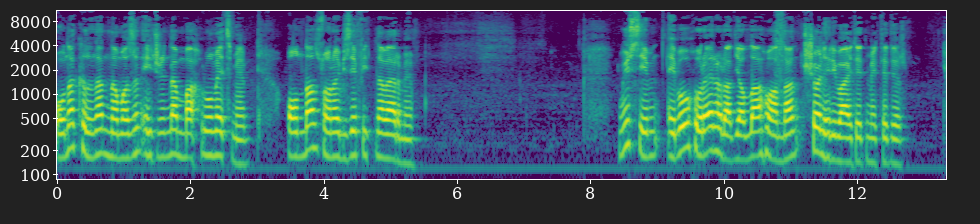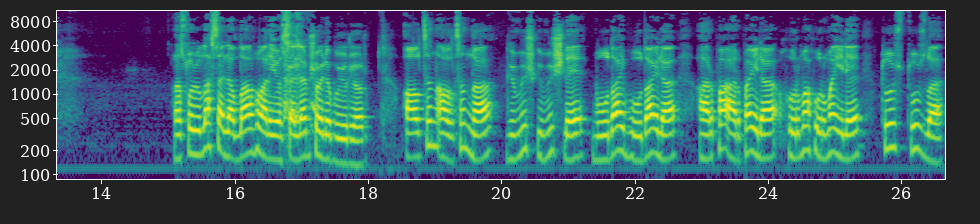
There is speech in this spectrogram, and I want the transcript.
ona kılınan namazın ecrinden mahrum etme. Ondan sonra bize fitne verme. Müslim Ebu Hureyre radıyallahu andan şöyle rivayet etmektedir. Resulullah sallallahu aleyhi ve sellem şöyle buyuruyor. Altın altınla, gümüş gümüşle, buğday buğdayla, arpa arpayla, hurma hurma ile, tuz tuzla,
